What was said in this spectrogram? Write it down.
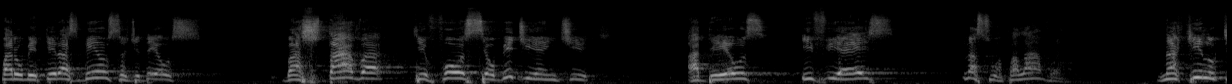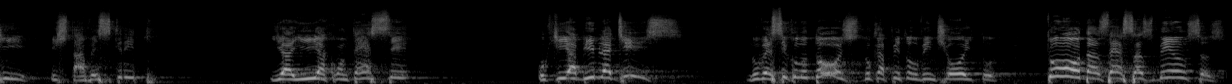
para obter as bênçãos de Deus, bastava que fosse obediente a Deus e fiéis na Sua palavra, naquilo que estava escrito. E aí acontece o que a Bíblia diz, no versículo 2 do capítulo 28, todas essas bênçãos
